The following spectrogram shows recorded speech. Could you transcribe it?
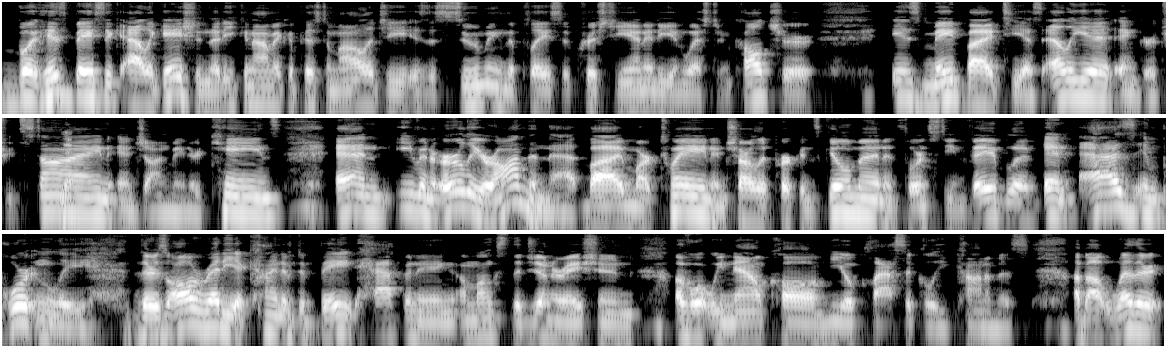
But his basic allegation that economic epistemology is assuming the place of Christianity in Western culture is made by T.S. Eliot and Gertrude Stein yeah. and John Maynard Keynes, and even earlier on than that by Mark Twain and Charlotte Perkins Gilman and Thorstein Veblen. And as importantly, there's already a kind of debate happening amongst the generation of what we now call neoclassical economists about whether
